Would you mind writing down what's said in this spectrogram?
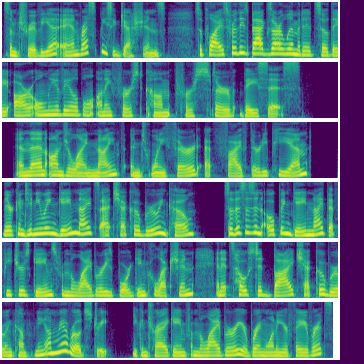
some trivia, and recipe suggestions. Supplies for these bags are limited, so they are only available on a first come, first serve basis. And then on July 9th and 23rd at 5:30 p.m., they're continuing game nights at Chetco Brewing Co. So, this is an open game night that features games from the library's board game collection, and it's hosted by Chetco Brewing Company on Railroad Street. You can try a game from the library or bring one of your favorites.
